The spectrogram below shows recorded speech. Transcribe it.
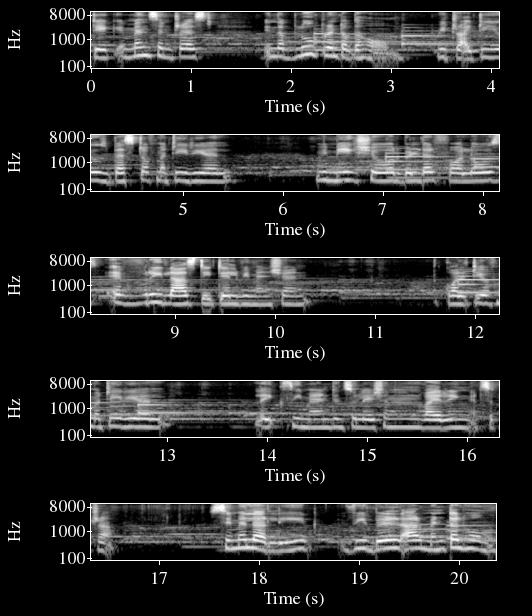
take immense interest in the blueprint of the home we try to use best of material we make sure builder follows every last detail we mention. The quality of material like cement insulation wiring etc similarly we build our mental home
